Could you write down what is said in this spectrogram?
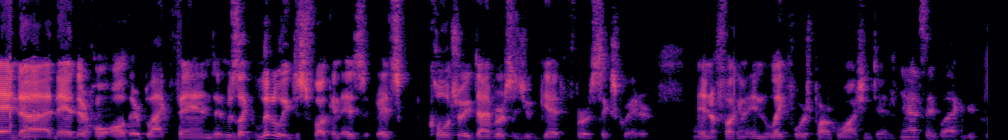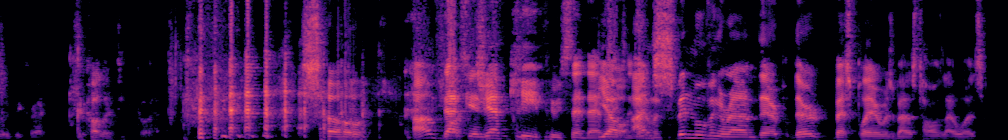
and uh, and they had their whole all their black fans. It was like literally just fucking as as culturally diverse as you could get for a sixth grader in a fucking in Lake Forest Park, Washington. You know, I'd say black and be politically correct. The colored team, go ahead. so I'm That's fucking Geoff Keith who said that. ladies Yo, I'm gentlemen. spin moving around their their best player was about as tall as I was.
